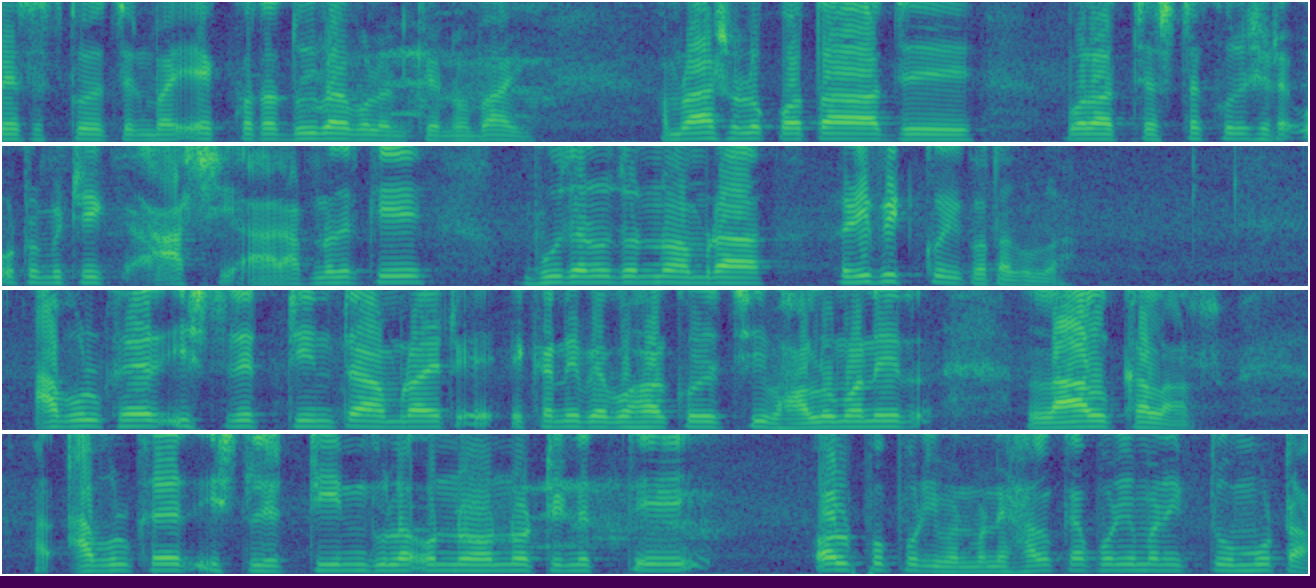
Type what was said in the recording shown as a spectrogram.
মেসেজ করেছেন, ভাই, এক কথা দুইবার বলেন কেন ভাই? আমরা আসলে কথা যে বলার চেষ্টা করি, সেটা অটোমেটিক আসি। আর আপনাদেরকে বোঝানোর জন্য আমরা রিপিট করি কথাগুলো। আবুল খায়ের স্টিলের টিনটা আমরা এখানে ব্যবহার করেছি ভালো মানের লাল কালার। আর আবুল খায়ের স্টিলের টিনগুলো অন্য অন্য চেয়ে অল্প পরিমাণ মানে হালকা পরিমাণ একটু মোটা।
